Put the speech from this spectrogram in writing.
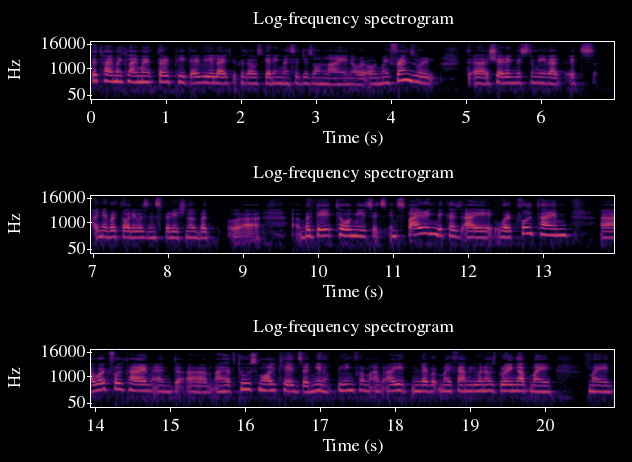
the time I climbed my third peak, I realized because I was getting messages online or, or my friends were uh, sharing this to me that it's. I never thought it was inspirational, but uh, but they told me it's it's inspiring because I work full time uh, work full time and um, I have two small kids. And you know, being from I never my family when I was growing up, my my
